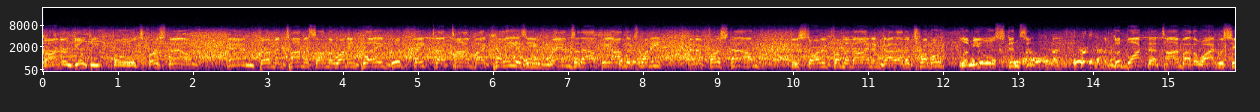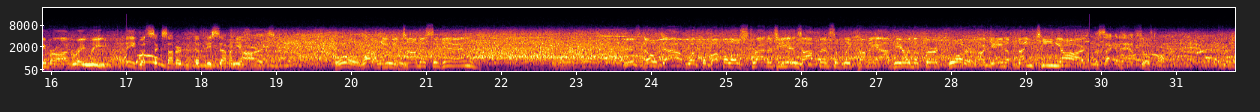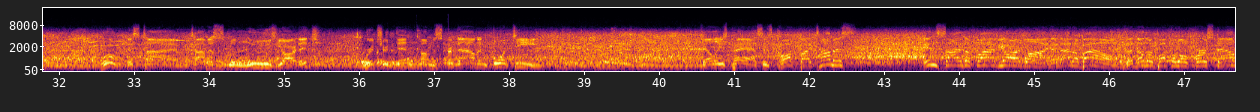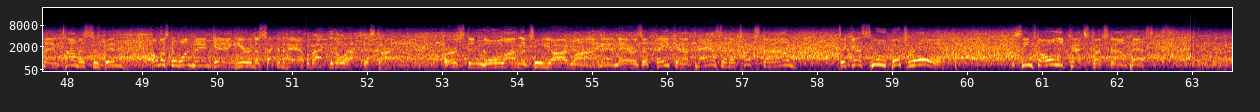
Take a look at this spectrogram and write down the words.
Garner guilty for its first down. And Thurman Thomas on the running play. Good fake that time by Kelly as he rams it out beyond the 20. And a first down. He started from the 9 and got out of trouble. Lemuel Stinson. A good block that time by the wide receiver Andre Reed. Lead with 657 yards. Oh, what a move. Thomas again. There's no doubt what the Buffalo strategy is offensively coming out here in the third quarter. A gain of 19 yards. In the second half so far. This time, Thomas will lose yardage. Richard Dent comes down in 14. Kelly's pass is caught by Thomas inside the five-yard line and out of bounds. Another Buffalo first down, and Thomas has been almost a one-man gang here in the second half. Back to the left this time. First and goal on the two-yard line. And there's a fake and a pass and a touchdown to guess who? Butch Rolle. Seems to only catch touchdown passes.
